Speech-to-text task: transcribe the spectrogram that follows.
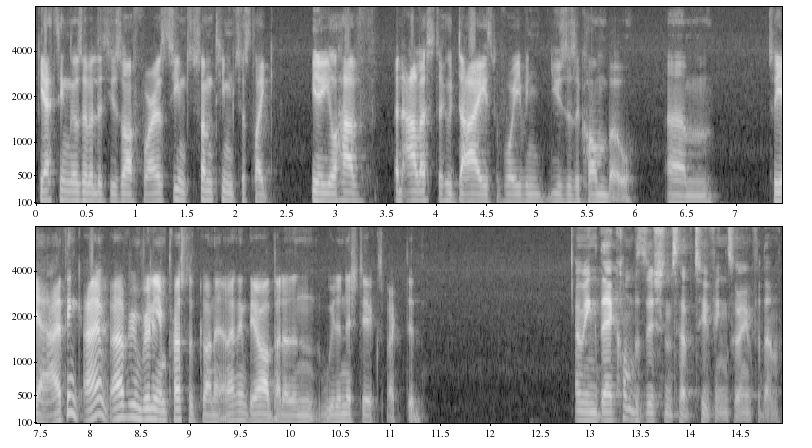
getting those abilities off. Whereas it seems some teams just like you know you'll have an Alistar who dies before he even uses a combo. Um, so yeah, I think I've, I've been really impressed with Granite, and I think they are better than we'd initially expected. I mean, their compositions have two things going for them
